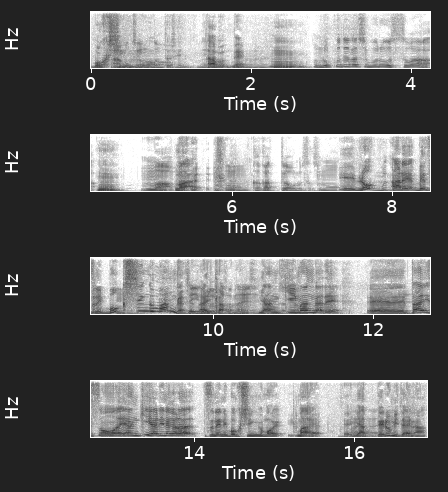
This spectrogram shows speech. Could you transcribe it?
ボクシングをあボクシング。確かにね多分ね。うん。ろくでなしブルースは、うん。まあ、まあうん、かかってはおるんですよ。その、えロあれ別にボクシング漫画じゃないからねうんっていうことですよねヤンキー漫画で、えータイソンはヤンキーやりながら常にボクシングも、まあ、えーやってるみたいな。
